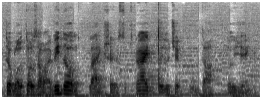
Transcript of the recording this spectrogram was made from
I to je bilo to za ovaj video, like, share, subscribe, do idućeg puta, doviđenja.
